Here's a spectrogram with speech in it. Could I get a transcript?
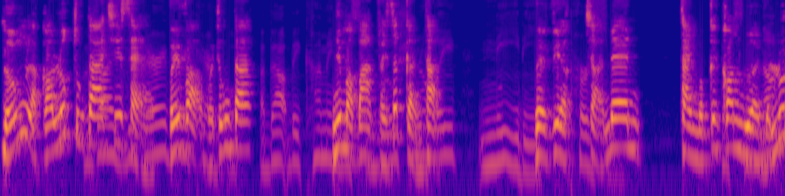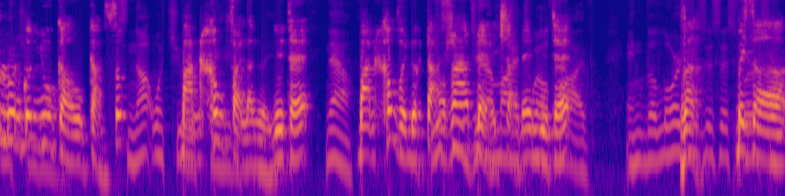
Đúng là có lúc chúng ta chia sẻ với vợ của chúng ta, nhưng mà bạn phải rất cẩn thận về việc trở nên thành một cái con người mà luôn luôn có nhu cầu cảm xúc. Bạn không phải là người như thế. Bạn không phải được tạo ra để trở nên như thế. Vâng, bây giờ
